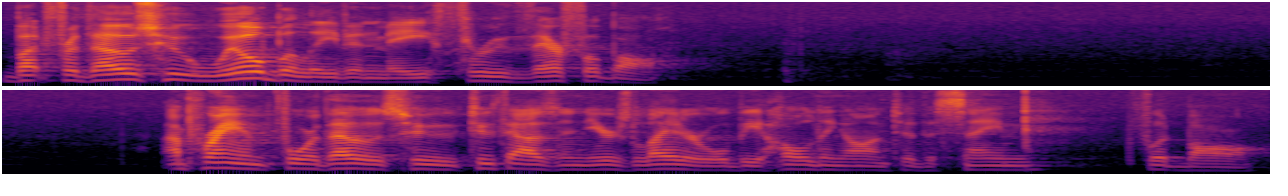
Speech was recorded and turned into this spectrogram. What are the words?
but for those who will believe in me through their football. I'm praying for those who 2,000 years later will be holding on to the same football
